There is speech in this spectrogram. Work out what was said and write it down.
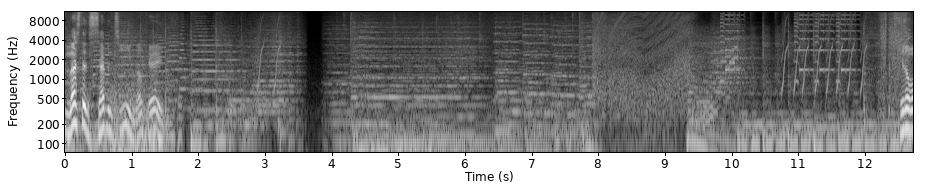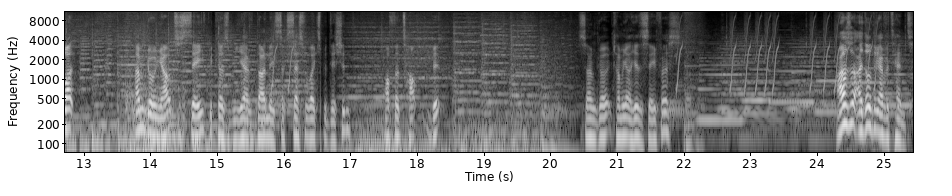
Less than 17, okay. You know what? I'm going out to save because we have done a successful expedition off the top bit. So I'm coming out here to save first. I also I don't think I have a tent.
